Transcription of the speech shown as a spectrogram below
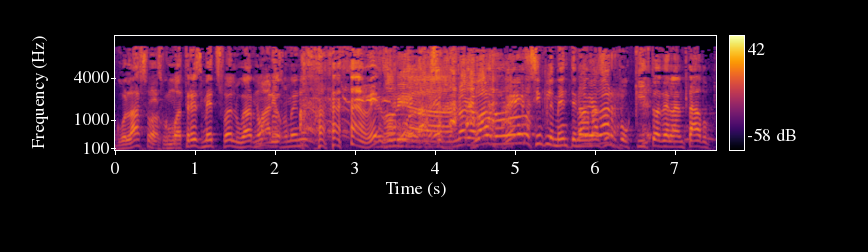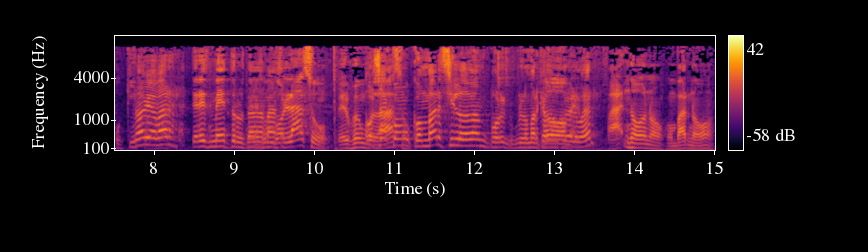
golazo. como a tres metros fue al lugar, ¿no? Mario- Más o menos. ¿Ves? No había, no había No, bar, no, no, no, simplemente No nada había más bar. un poquito adelantado, poquito. No había bar. Tres metros, nada es un más. golazo. Pero fue un O sea, golazo. con, con bar sí lo daban por, lo marcaban no, fuera de hombre, lugar. va- no, no, con bar no.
